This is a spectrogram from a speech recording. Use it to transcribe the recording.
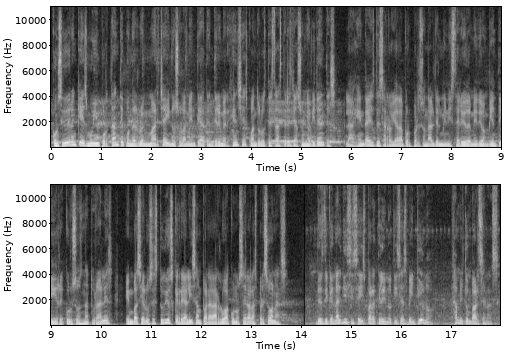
consideran que es muy importante ponerlo en marcha y no solamente atender emergencias cuando los desastres ya son evidentes. La agenda es desarrollada por personal del Ministerio de Medio Ambiente y Recursos Naturales en base a los estudios que realizan para darlo a conocer a las personas. Desde Canal 16 para Telenoticias 21, Hamilton Bárcenas.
